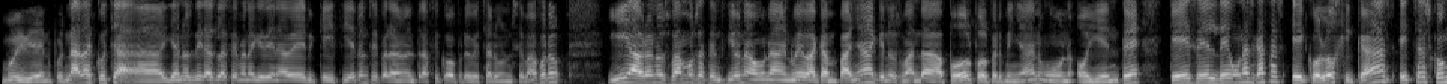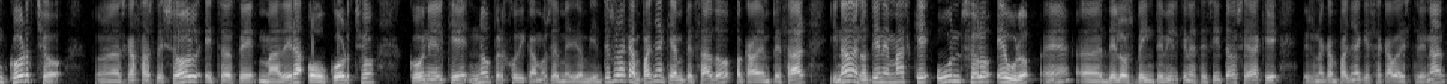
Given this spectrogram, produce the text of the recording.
Muy bien, pues nada, escucha, ah, ya nos dirás la semana que viene a ver qué hicieron, si pararon el tráfico, aprovechar un semáforo. Y ahora nos vamos, atención, a una nueva campaña que nos manda Paul, Paul Perpiñán, un oyente, que es el de unas gafas ecológicas hechas con corcho. Son unas gafas de sol hechas de madera o corcho con el que no perjudicamos el medio ambiente. Es una campaña que ha empezado, acaba de empezar, y nada, no tiene más que un solo euro ¿eh? Eh, de los 20.000 que necesita, o sea que es una campaña que se acaba de estrenar,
